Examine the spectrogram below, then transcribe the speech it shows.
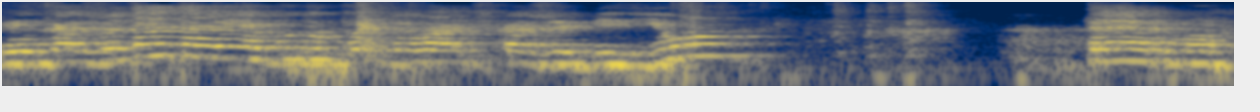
Він каже, да-да, я буду продавати, каже, більйон, термо.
